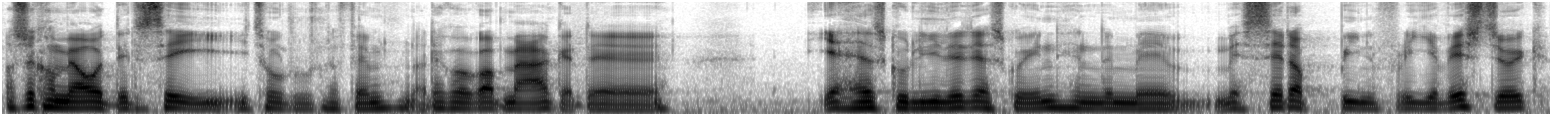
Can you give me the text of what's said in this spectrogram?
og så kom jeg over DTC i, i 2015, og der kunne jeg godt mærke, at øh, jeg havde skulle lige lidt, jeg skulle indhente med, med setup-bilen, fordi jeg vidste jo ikke,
